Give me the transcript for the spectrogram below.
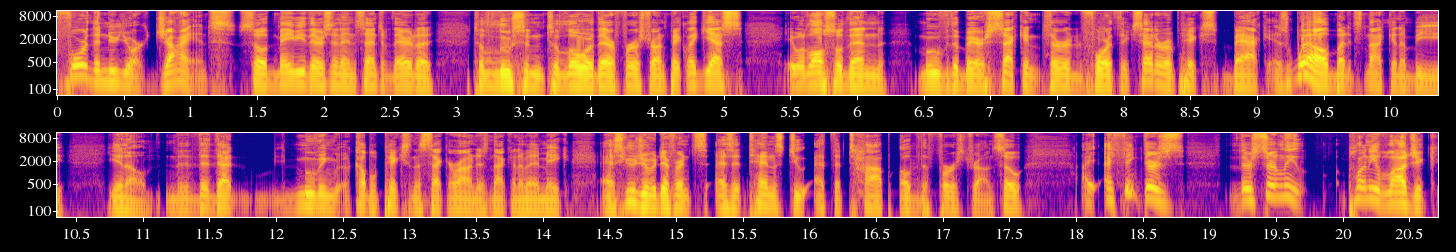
for the New York Giants. So maybe there's an incentive there to to loosen to lower their first round pick. Like yes, it would also then move the Bears second, third, fourth, etc. picks back as well, but it's not going to be, you know, th- that moving a couple picks in the second round is not going to make as huge of a difference as it tends to at the top of the first round. So I, I think there's there's certainly plenty of logic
